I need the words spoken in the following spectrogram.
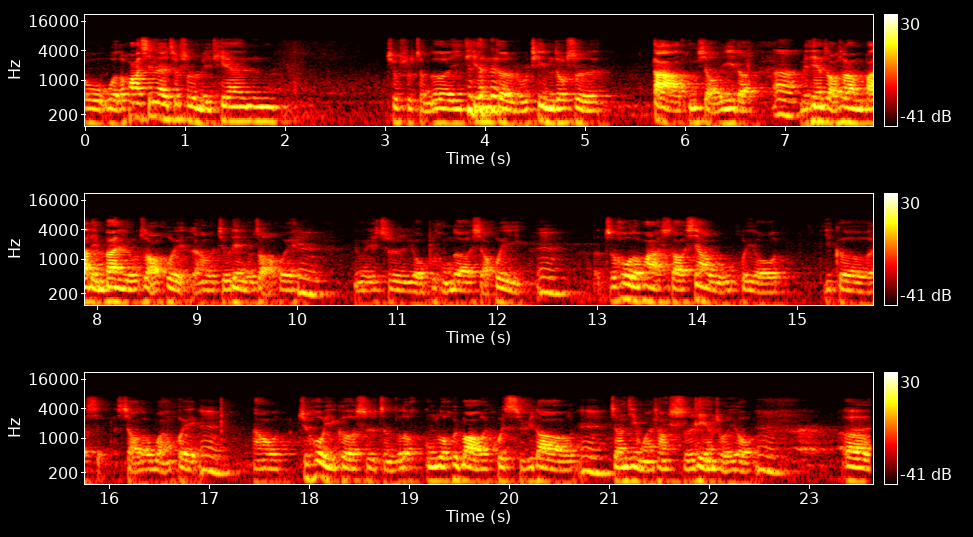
我我的话现在就是每天，就是整个一天的 routine 都是大同小异的。嗯每天早上八点半有早会，然后九点有早会。嗯因为是有不同的小会议。嗯呃之后的话是到下午会有一个小小的晚会。嗯然后最后一个是整个的工作汇报会持续到嗯将近晚上十点左右。嗯呃，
